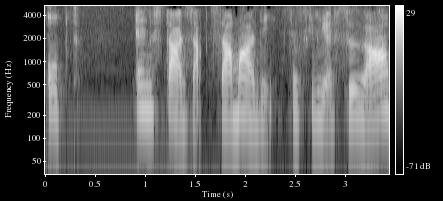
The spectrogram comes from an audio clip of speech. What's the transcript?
8. Enstaza. Samadhi. Se scrie S-A-M-A-D-H-I.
